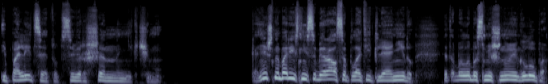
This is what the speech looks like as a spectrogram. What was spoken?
и полиция тут совершенно ни к чему. Конечно, Борис не собирался платить Леониду, это было бы смешно и глупо.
